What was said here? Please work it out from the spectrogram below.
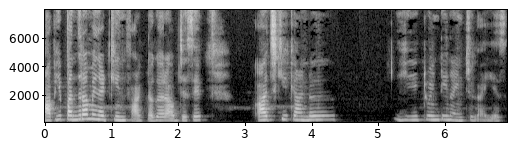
आप ये 15 मिनट की इनफैक्ट अगर आप जैसे आज की कैंडल ये ट्वेंटी नाइन्थ जुलाई यस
